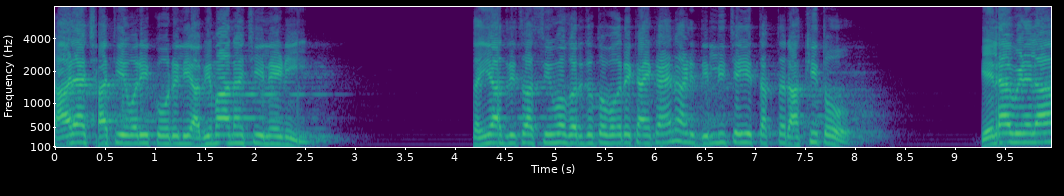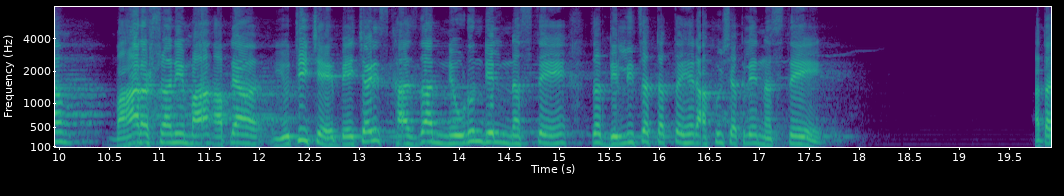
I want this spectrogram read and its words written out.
काळ्या छातीवरी कोरली अभिमानाची लेणी. सह्याद्रीचा सिंह गरजतो वगैरे काय काय ना? आणि दिल्लीचेही तख्त राखीतो. गेल्या वेळेला महाराष्ट्राने मा आपल्या युतीचे बेचाळीस खासदार निवडून दिले नसते तर दिल्लीचं तख्त हे राखू शकले नसते. आता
